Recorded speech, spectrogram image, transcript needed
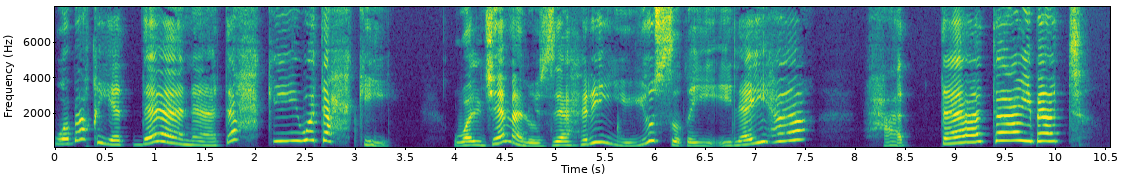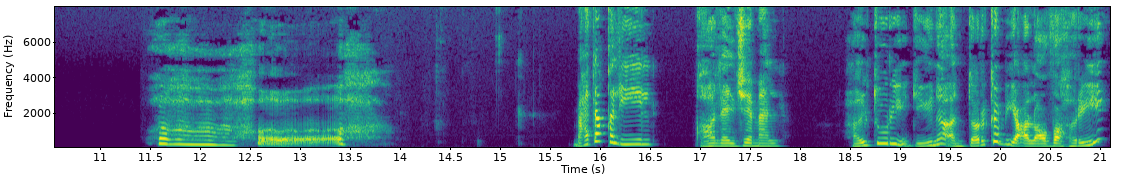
وبقيت دانا تحكي وتحكي والجمل الزهري يصغي إليها حتى تعبت. بعد قليل قال الجمل هل تريدين أن تركبي على ظهري؟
